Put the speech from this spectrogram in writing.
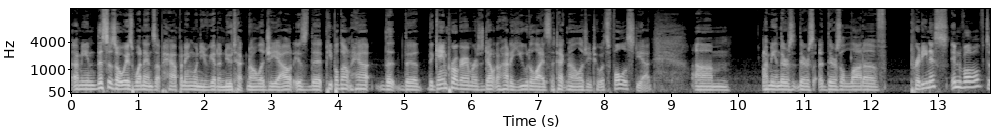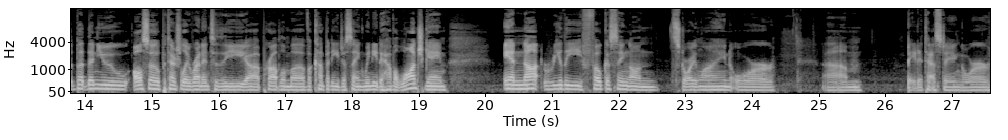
I mean, this is always what ends up happening when you get a new technology out. Is that people don't have the the the game programmers don't know how to utilize the technology to its fullest yet. Um, I mean, there's there's there's a lot of prettiness involved, but then you also potentially run into the uh, problem of a company just saying we need to have a launch game and not really focusing on storyline or um, beta testing or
